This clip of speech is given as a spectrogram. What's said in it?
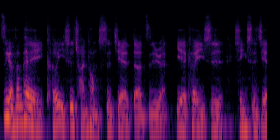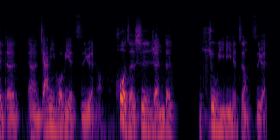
资源分配可以是传统世界的资源，也可以是新世界的呃加密货币的资源哦，或者是人的注意力的这种资源。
